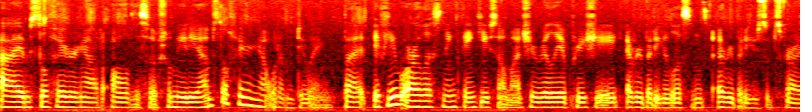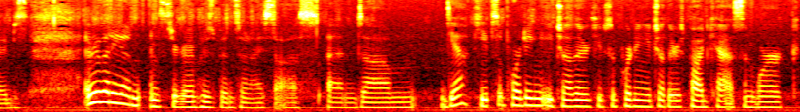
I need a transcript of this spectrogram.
I'm still figuring out all of the social media. I'm still figuring out what I'm doing. But if you are listening, thank you so much. I really appreciate everybody who listens, everybody who subscribes, everybody on Instagram who's been so nice to us. And um, yeah, keep supporting each other, keep supporting each other's podcasts and work.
